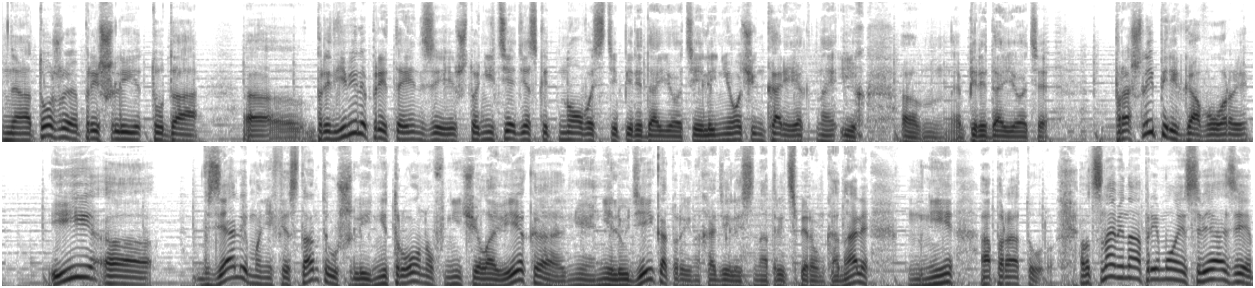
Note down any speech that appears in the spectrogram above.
Э, тоже пришли туда э, предъявили претензии, что не те, дескать, новости передаете или не очень корректно их э, передаете. Прошли переговоры и взяли манифестанты, ушли, не тронув ни человека, ни, ни людей, которые находились на 31 канале, ни аппаратуру. Вот с нами на прямой связи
